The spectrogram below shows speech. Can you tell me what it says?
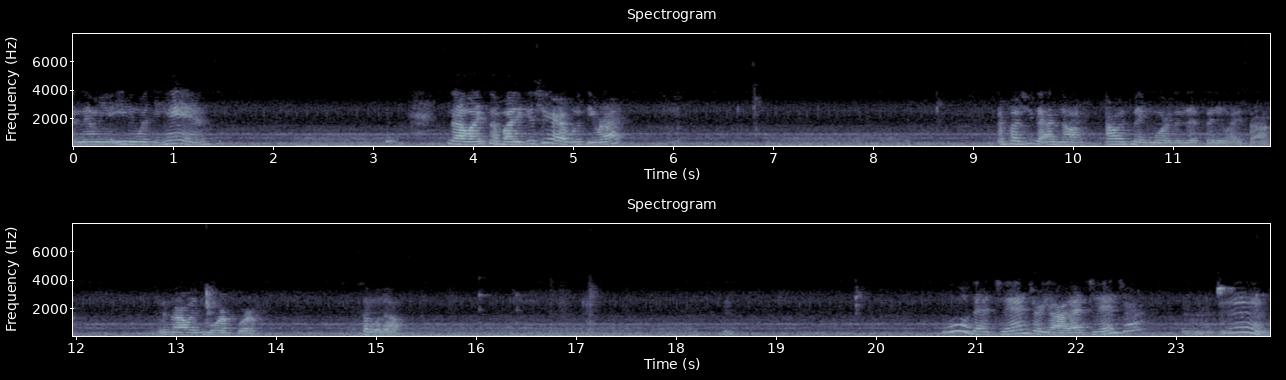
and then when you're eating with your hands, it's not like somebody can share it with you, right? And plus, you guys know I always make more than this anyway, so there's always more for someone else. Ooh, that ginger, y'all. That ginger? Mm-mm.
